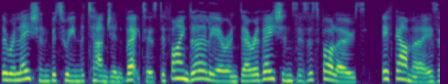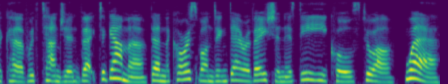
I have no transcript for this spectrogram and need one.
The relation between the tangent vectors defined earlier and derivations is as follows. If gamma is a curve with tangent vector gamma, then the corresponding derivation is d equals to r, where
